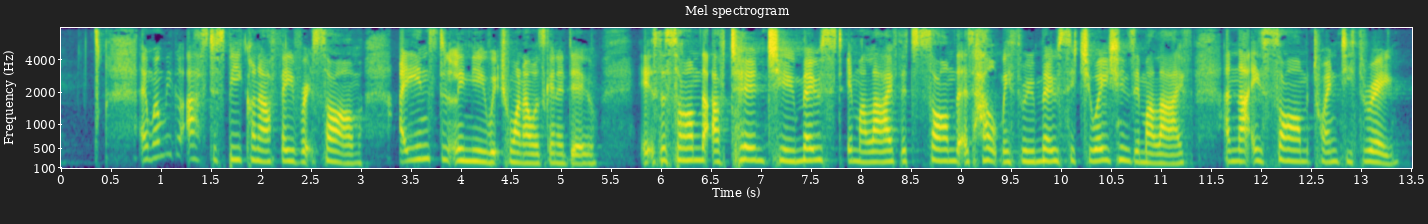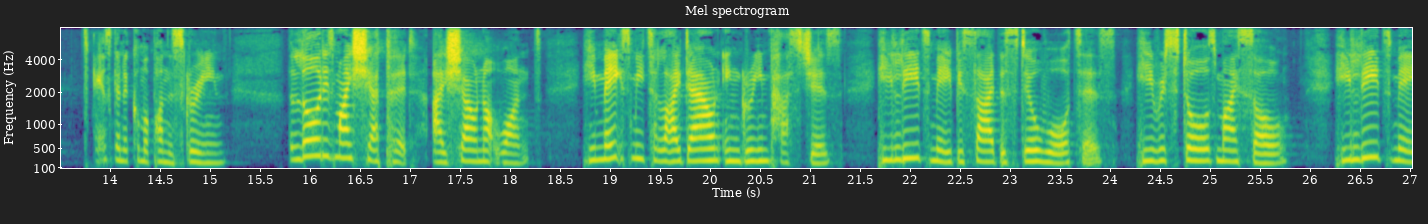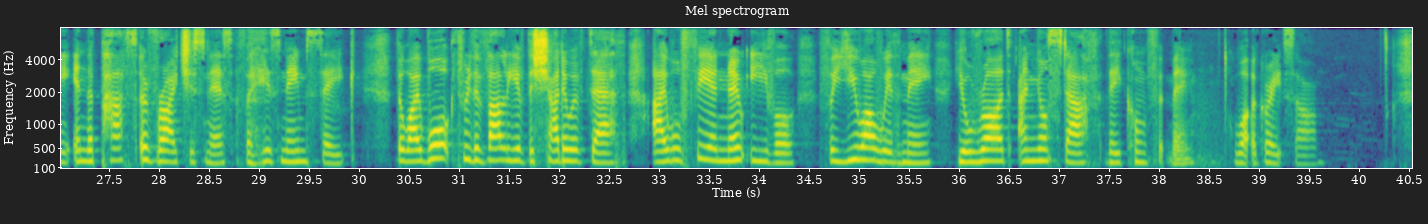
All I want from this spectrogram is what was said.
And when we got asked to speak on our favourite psalm, I instantly knew which one I was going to do. It's the psalm that I've turned to most in my life, the psalm that has helped me through most situations in my life, and that is Psalm 23. It's going to come up on the screen. The Lord is my shepherd, I shall not want. He makes me to lie down in green pastures. He leads me beside the still waters. He restores my soul. He leads me in the paths of righteousness for his name's sake. Though I walk through the valley of the shadow of death, I will fear no evil, for you are with me. Your rod and your staff, they comfort me. What a great psalm.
